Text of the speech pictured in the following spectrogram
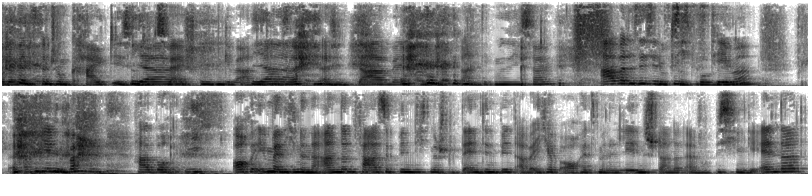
oder wenn es dann schon kalt ist und ja. du zwei Stunden gewartet ja. hast. Also da wäre ich grantig, muss ich sagen. Aber das ist jetzt nicht das Thema. Auf jeden Fall habe auch ich, auch eben wenn ich in einer anderen Phase bin, nicht mehr Studentin bin, aber ich habe auch jetzt meinen Lebensstandard einfach ein bisschen geändert,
